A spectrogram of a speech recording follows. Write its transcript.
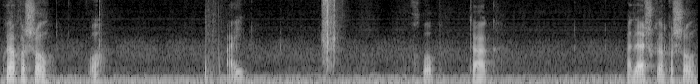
Куда пошел? О. Ай. Хлоп. Так. А дальше куда пошел?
